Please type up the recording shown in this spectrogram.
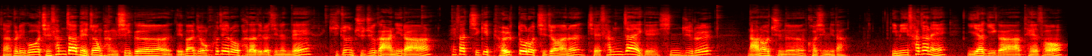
자 그리고 제3자 배정 방식은 일반적으로 호재로 받아들여지는데 기존 주주가 아니라 회사 측이 별도로 지정하는 제3자에게 신주를 나눠주는 것입니다. 이미 사전에 이야기가 돼서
